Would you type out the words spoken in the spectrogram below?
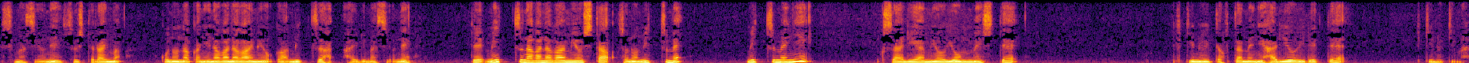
しますよね。そしたら今この中に長々編みが3つ入りますよね。で3つ長々編みをしたその3つ目。3つ目に鎖編みを4目して引き抜いた2目に針を入れて引き抜きます。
